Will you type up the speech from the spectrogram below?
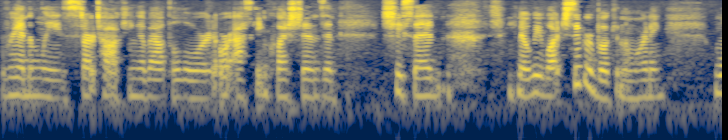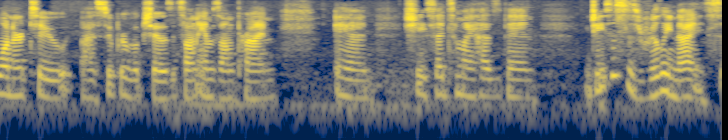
randomly start talking about the Lord or asking questions. And she said, you know, we watch Superbook in the morning, one or two uh, Superbook shows. It's on Amazon Prime. And she said to my husband, Jesus is really nice,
